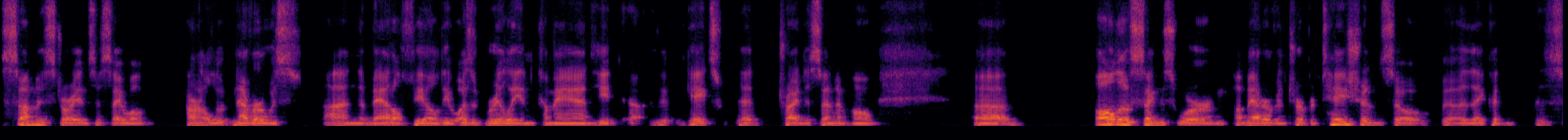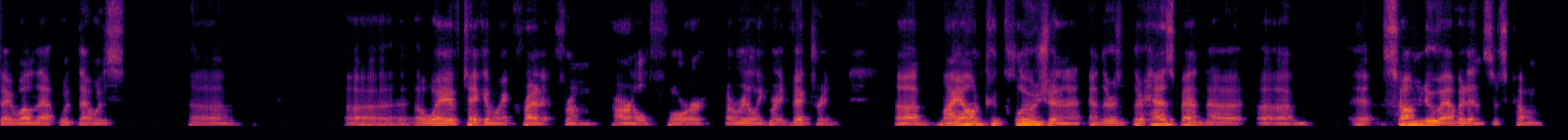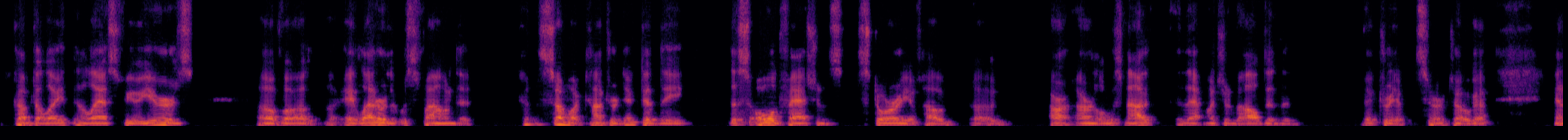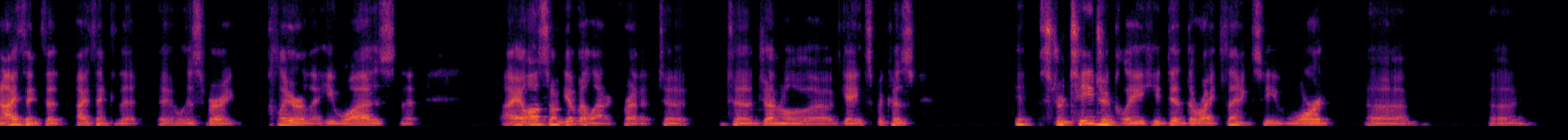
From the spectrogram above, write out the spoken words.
some historians to say, well, Arnold never was on the battlefield. He wasn't really in command. He uh, Gates had tried to send him home. Uh, all those things were a matter of interpretation, so uh, they could say, "Well, that that was um, uh, a way of taking away credit from Arnold for a really great victory." Uh, my own conclusion, and there's there has been uh, um, some new evidence that's come come to light in the last few years of uh, a letter that was found that somewhat contradicted the this old-fashioned story of how uh, Ar Arnold was not that much involved in the victory at Saratoga, and I think that I think that it was very clear that he was. That I also give a lot of credit to to General uh, Gates because it, strategically he did the right things. He wore uh, uh,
